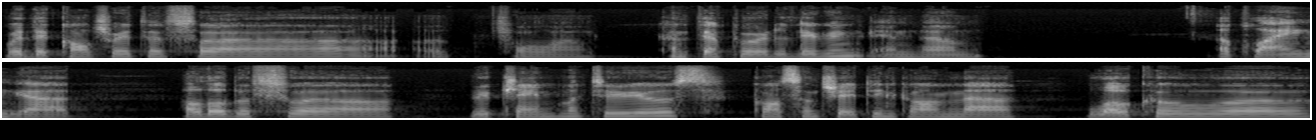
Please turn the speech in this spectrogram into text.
with the comfort of uh, uh, contemporary living and um, applying uh, a lot of uh, reclaimed materials, concentrating on uh, local uh,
